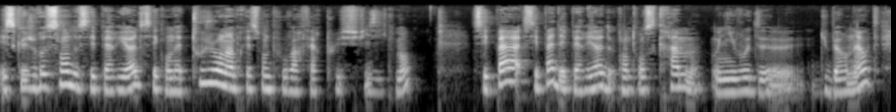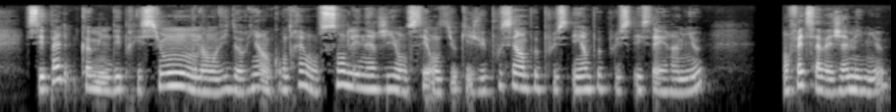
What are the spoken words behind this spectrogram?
Et ce que je ressens de ces périodes, c'est qu'on a toujours l'impression de pouvoir faire plus physiquement, c'est pas c'est pas des périodes quand on se crame au niveau de du burn-out, c'est pas comme une dépression, on a envie de rien, au contraire, on sent de l'énergie, on sait, on se dit OK, je vais pousser un peu plus et un peu plus et ça ira mieux. En fait, ça va jamais mieux.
